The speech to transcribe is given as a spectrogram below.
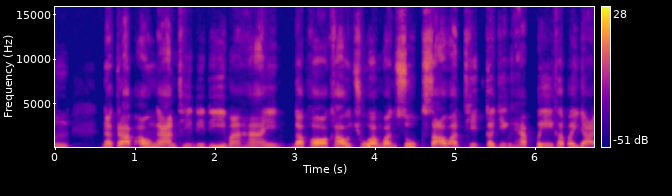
นนะครับเอางานที่ดีๆ มาให้ แล้วพอเข้าช่วงวันศุกร์เสาร์อาทิตย์ก็ยิ่งแฮปปี้เข้าไปใหญ่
